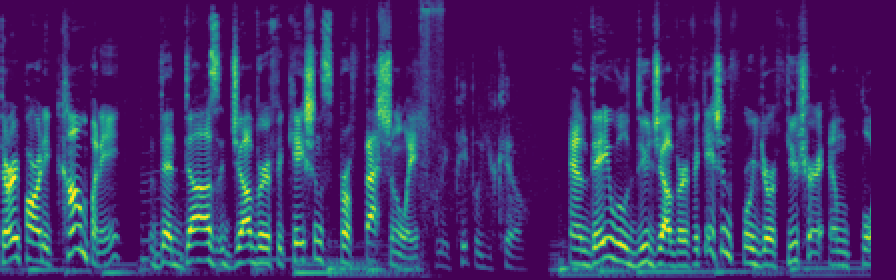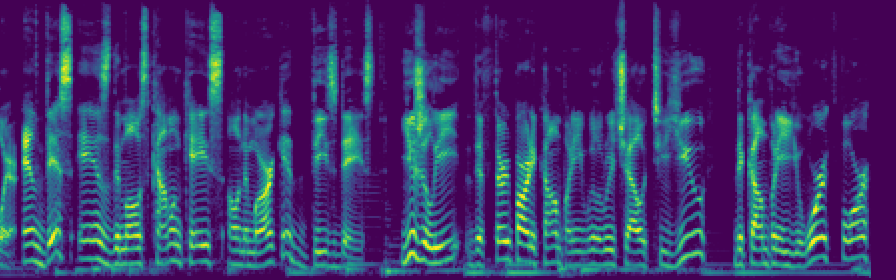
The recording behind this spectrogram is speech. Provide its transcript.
third-party company that does job verifications professionally. How many people you kill? And they will do job verification for your future employer. And this is the most common case on the market these days. Usually, the third party company will reach out to you, the company you worked for,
